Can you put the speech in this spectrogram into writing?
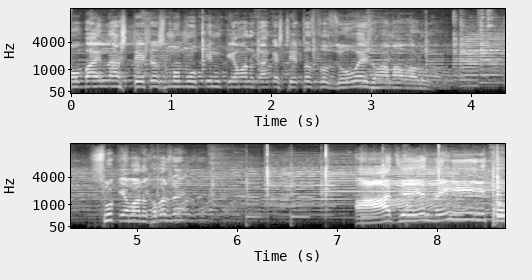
મોબાઈલના સ્ટેટસમાં મૂકીને કહેવાનું, કારણ કે સ્ટેટસ તો જોવે જ આમાં વાળું શું કહેવાનું ખબર છે? આજે નહીં તો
